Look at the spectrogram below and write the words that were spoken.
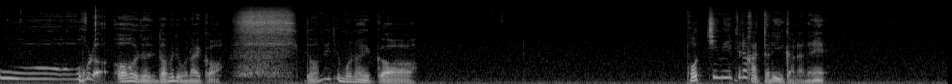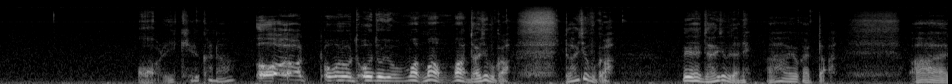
おおほら、ああ、ダメでもないか。ダメでもないか。こっち見えてなかったらいいからね。これいけるかな？おおおおまあまあまあ大丈夫か？大丈夫か？いや大丈夫だね。ああよかった。ああ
